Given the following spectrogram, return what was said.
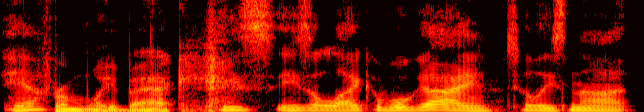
yeah. from way back. He's he's a likable guy until he's not.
